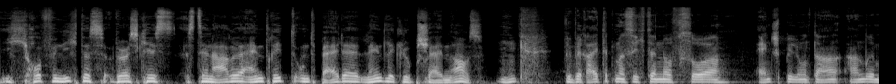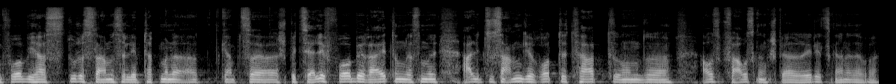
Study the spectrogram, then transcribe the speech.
ich hoffe nicht, dass Worst-Case-Szenario eintritt und beide Ländle-Clubs scheiden aus. Mhm. Wie bereitet man sich denn auf so ein Endspiel unter anderem vor? Wie hast du das damals erlebt? Hat man gab es eine spezielle Vorbereitung, dass man alle zusammengerottet hat und äh, aus, für Ausgangssperre rede jetzt gar nicht, aber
